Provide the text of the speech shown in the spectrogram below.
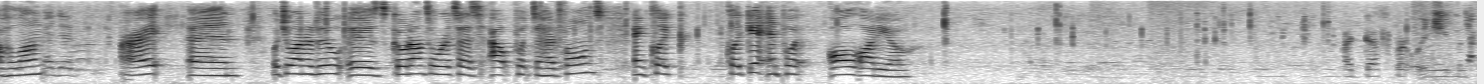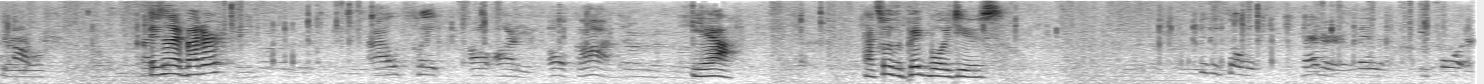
Uh, hold on. I did. Alright, and what you want to do is go down to where it says output to headphones and click click it and put all audio. I desperately need materials. Isn't it better? Output all audio. Oh God. Yeah. That's what the big boys use. This is so better than before.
